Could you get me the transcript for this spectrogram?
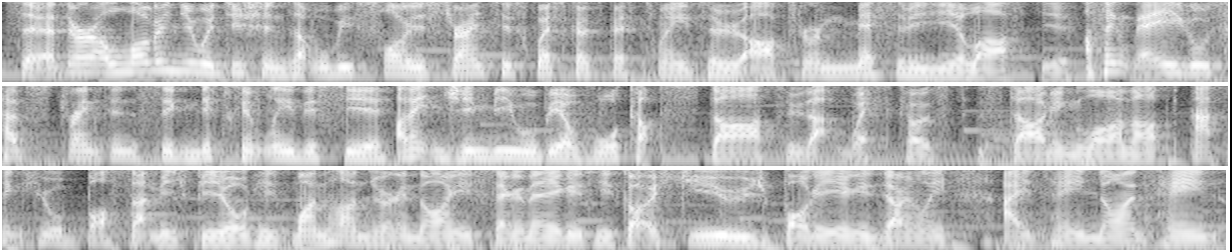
So uh, there are a lot of new additions that will be slowly straight into West Coast Best 22 after a mess of a year last year. I think the Eagles have strengthened significantly this year. I think Ginbey will be a walk-up star to that West Coast starting lineup. I think he'll boss that midfield. He's 190 centimeters. He's got a huge body and he's only 18, 19.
